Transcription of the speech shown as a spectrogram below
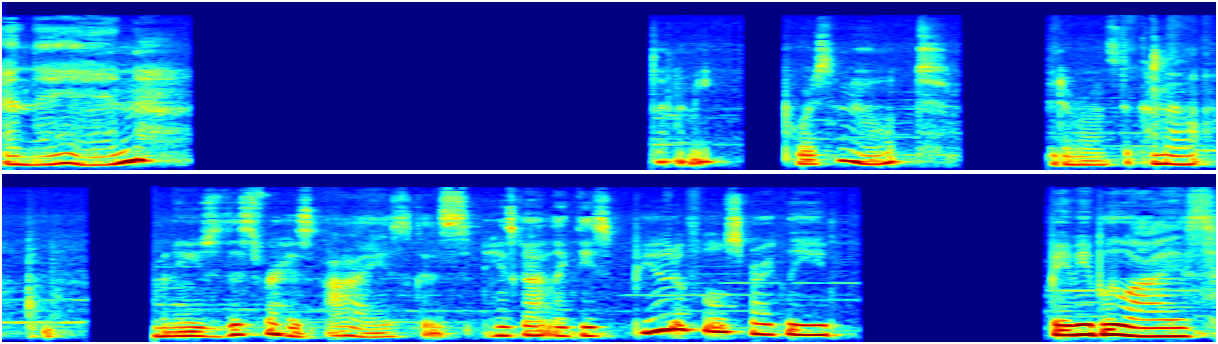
And then, let me pour some out. If it wants to come out. I'm going to use this for his eyes because he's got like these beautiful sparkly baby blue eyes.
